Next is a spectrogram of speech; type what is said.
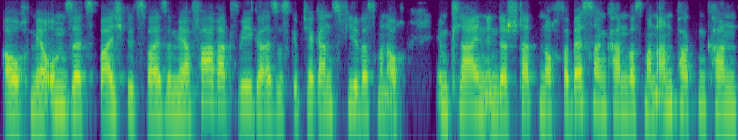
auch mehr umsetzt, beispielsweise mehr Fahrradwege. Also es gibt ja ganz viel, was man auch im Kleinen in der Stadt noch verbessern kann, was man anpacken kann.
